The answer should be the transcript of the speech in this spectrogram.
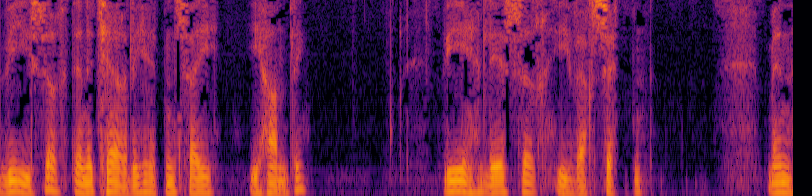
viser denne kjærligheten seg i handling. Vi leser i vers 17. Men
